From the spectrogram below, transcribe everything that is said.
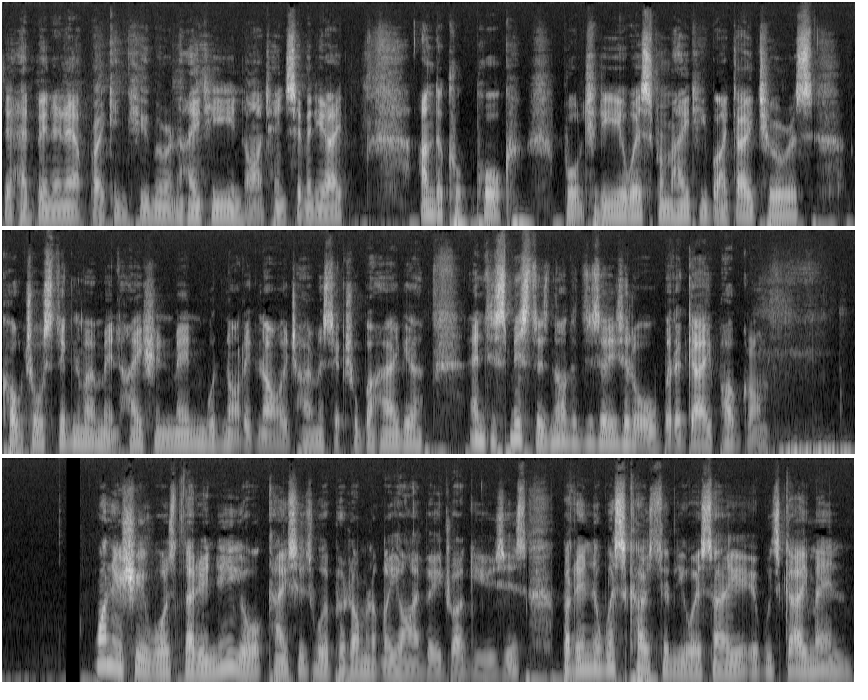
there had been an outbreak in Cuba and Haiti in 1978, undercooked pork brought to the US from Haiti by gay tourists. Cultural stigma meant Haitian men would not acknowledge homosexual behaviour and dismissed as not a disease at all but a gay pogrom. One issue was that in New York, cases were predominantly IV drug users, but in the west coast of the USA, it was gay men.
